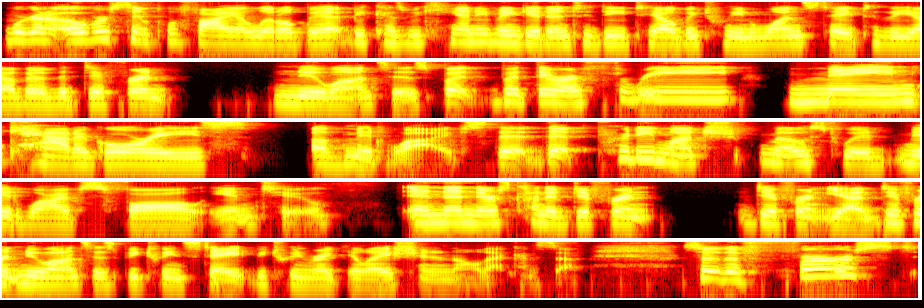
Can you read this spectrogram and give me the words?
we're going to oversimplify a little bit because we can't even get into detail between one state to the other, the different nuances. But, but there are three main categories of midwives that that pretty much most would midwives fall into. And then there's kind of different different yeah different nuances between state between regulation and all that kind of stuff. So the first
